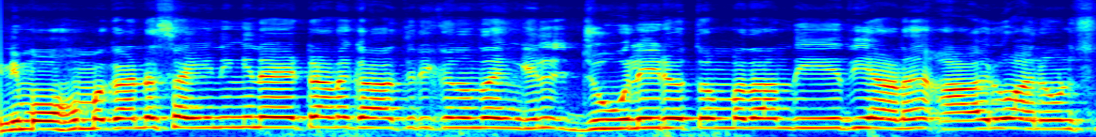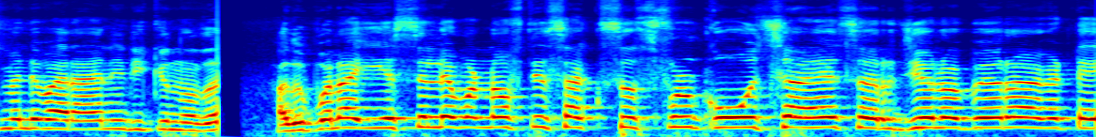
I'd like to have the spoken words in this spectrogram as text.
ഇനി മുഹമ്മദ് ഖാന്റെ സൈനിങ്ങിനായിട്ടാണ് കാത്തിരിക്കുന്നതെങ്കിൽ ജൂലൈ ഇരുപത്തി ഒമ്പതാം തീയതിയാണ് ആ ഒരു അനൗൺസ്മെന്റ് വരാനിരിക്കുന്നത്. അതുപോലെ ഐ എസ് എല്ലിലെ വൺ ഓഫ് ദി സക്സസ്ഫുൾ കോച്ചായ സെർജിയോ ലൊബേറോ ആകട്ടെ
